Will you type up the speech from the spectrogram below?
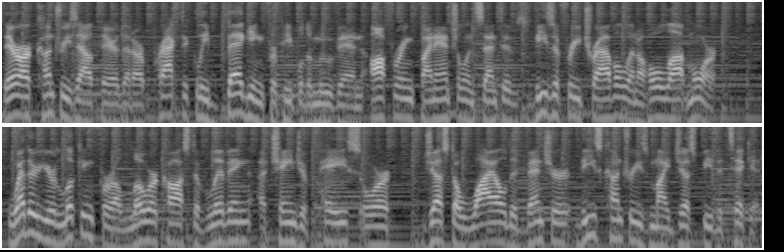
There are countries out there that are practically begging for people to move in, offering financial incentives, visa-free travel, and a whole lot more. Whether you're looking for a lower cost of living, a change of pace, or just a wild adventure, these countries might just be the ticket.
